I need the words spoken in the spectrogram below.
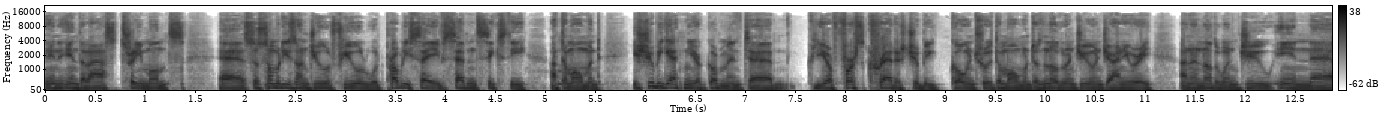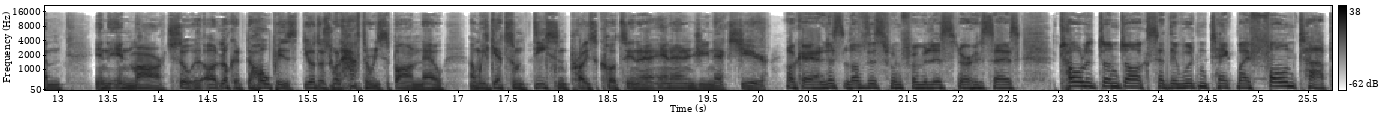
in, in the last three months. Uh, so somebody's on dual fuel would probably save 760 at the moment. You should be getting your government, um, your first credit should be going through at the moment. There's another one due in January and another one due in, um, in, in March. So uh, look, at the hope is the others will have to respond now and we'll get some decent price cuts in, uh, in energy next year. Okay, I lis- love this one from a listener who says, Told at Dundalk said they wouldn't take my phone tap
